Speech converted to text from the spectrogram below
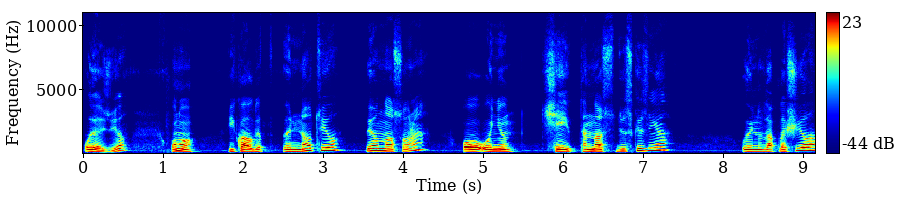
o yazıyor. Onu Rico alıp önüne atıyor. Ve ondan sonra o oyunun şey tane stüdyosu gözünüyor. Oyun uzaklaşıyor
